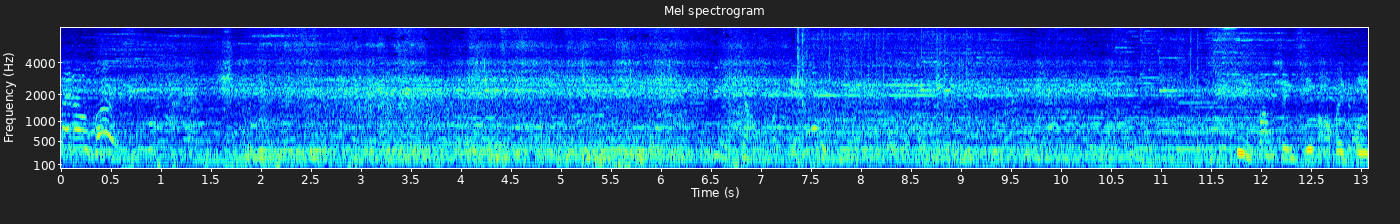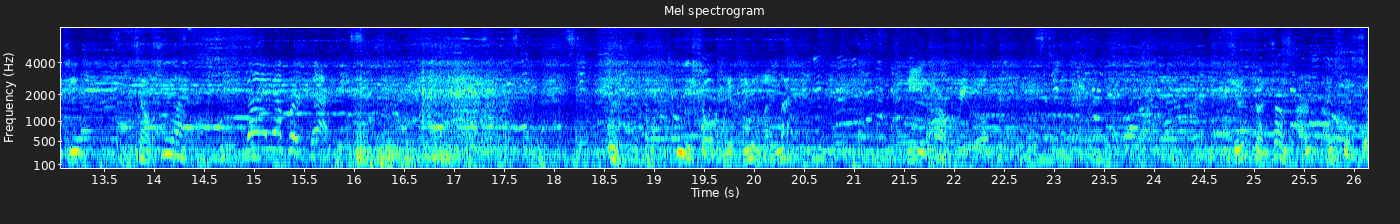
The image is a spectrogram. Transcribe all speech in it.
，Metal Burst，对方神奇宝贝的攻击，小心啊！对手也很有能耐。第二回合，旋转转盘来选择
